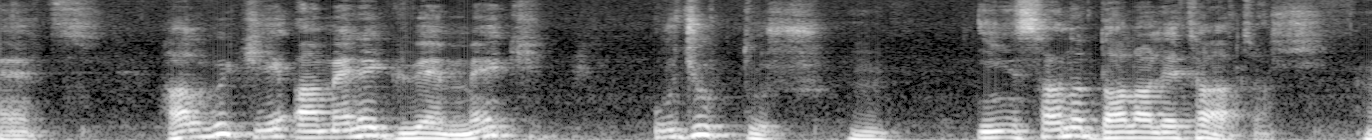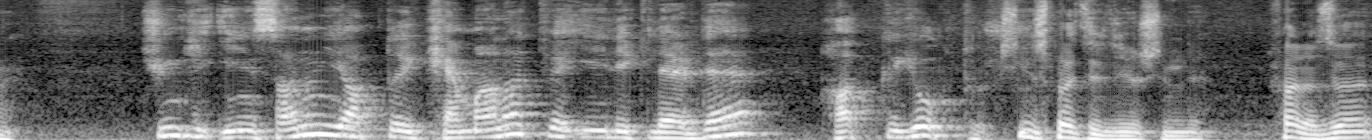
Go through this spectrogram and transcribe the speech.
Evet. Halbuki amele güvenmek ucuptur. Hı. İnsanı dalalete atar. Hı. Çünkü insanın yaptığı kemalat ve iyiliklerde hakkı yoktur. İşte ispat ediyor şimdi. Faraza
